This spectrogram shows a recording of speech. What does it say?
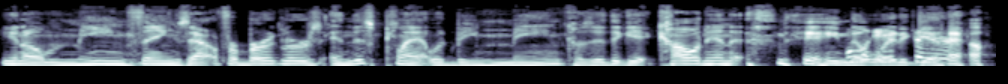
you know, mean things out for burglars, and this plant would be mean because if they get caught in it, there ain't no way to get out.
